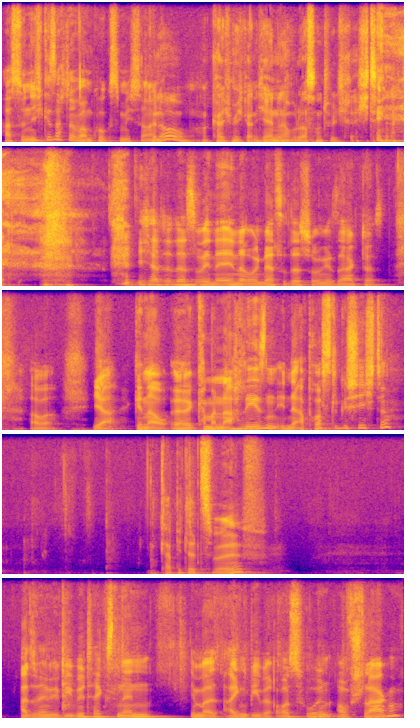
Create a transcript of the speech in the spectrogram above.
Hast du nicht gesagt oder warum guckst du mich so an? Genau, kann ich mich gar nicht erinnern, aber du hast natürlich recht. Ich hatte das so in Erinnerung, dass du das schon gesagt hast. Aber ja, genau. Äh, kann man nachlesen in der Apostelgeschichte, Kapitel 12. Also wenn wir Bibeltext nennen, immer Eigenbibel rausholen, aufschlagen.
